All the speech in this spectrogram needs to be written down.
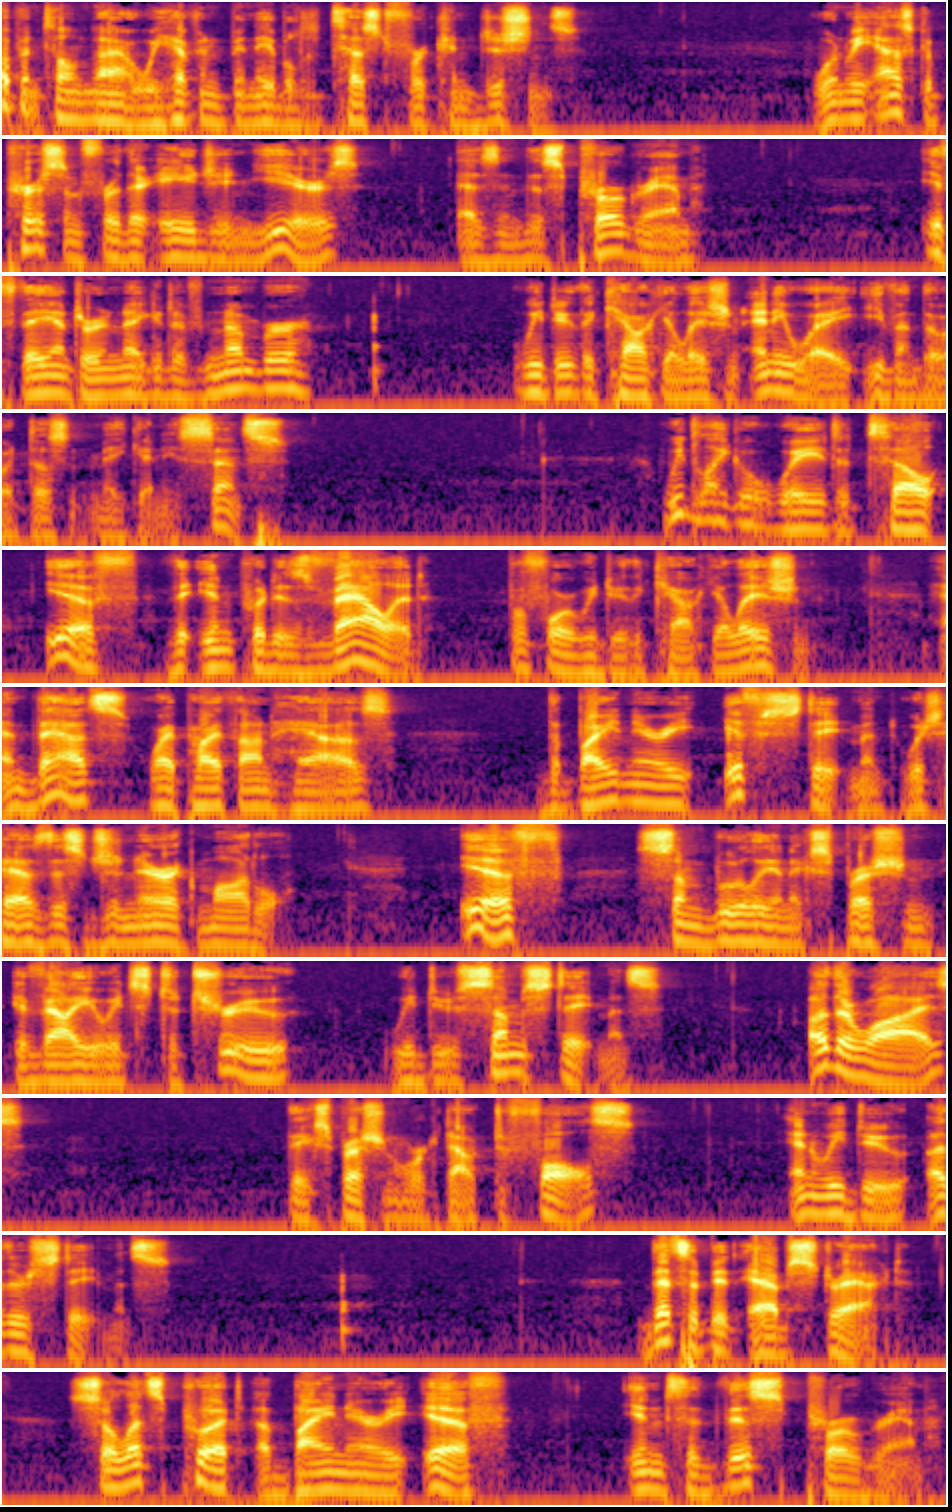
Up until now, we haven't been able to test for conditions. When we ask a person for their age in years, as in this program, if they enter a negative number, we do the calculation anyway, even though it doesn't make any sense. We'd like a way to tell if the input is valid before we do the calculation. And that's why Python has the binary if statement, which has this generic model. If some Boolean expression evaluates to true, we do some statements. Otherwise, the expression worked out to false, and we do other statements. That's a bit abstract. So let's put a binary if into this program.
